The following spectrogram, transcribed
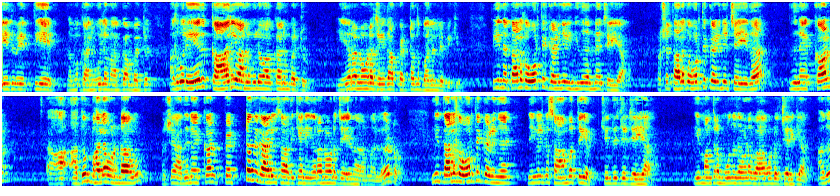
ഏത് വ്യക്തിയെയും നമുക്ക് അനുകൂലമാക്കാൻ പറ്റും? അതുപോലെ ഏത് കാര്യം അനുകൂലമാക്കാനും പറ്റും? ഈറനോടെ ചെയ്താൽ പെട്ടെന്ന് ഫലം ലഭിക്കും. പിന്നെ തല തോർത്തി കഴിഞ്ഞ് ഇനി തന്നെ ചെയ്യാം. പക്ഷെ തല തോർത്തി കഴിഞ്ഞ് ചെയ്ത ഇതിനേക്കാൾ അതും ഫലം ഉണ്ടാവും. പക്ഷെ അതിനേക്കാൾ പെട്ടെന്ന് കാര്യം സാധിക്കാൻ ഇറനോട് ചെയ്യുന്നതാണ് നല്ലത് കേട്ടോ. ഇനി തല തോർത്തി കഴിഞ്ഞ് നിങ്ങൾക്ക് സാമ്പത്തികം ചിന്തിച്ച് ചെയ്യാം. ഈ മന്ത്രം മൂന്ന് തവണ ഭാഗം കൊണ്ട് ഉച്ചരിക്കാം. അത്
